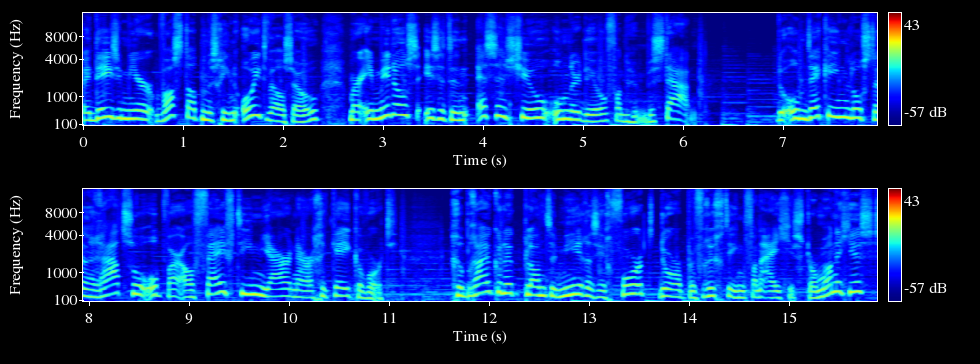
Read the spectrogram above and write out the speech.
Bij deze mier was dat misschien ooit wel zo, maar inmiddels is het een essentieel onderdeel van hun bestaan. De ontdekking lost een raadsel op waar al 15 jaar naar gekeken wordt. Gebruikelijk planten mieren zich voort door bevruchting van eitjes door mannetjes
